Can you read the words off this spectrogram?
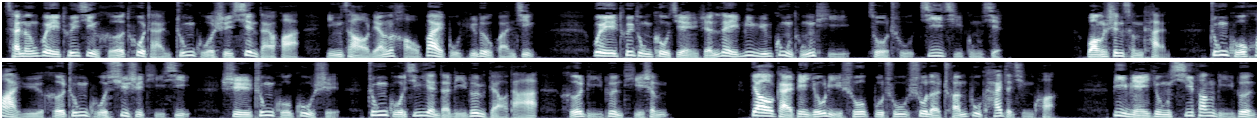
才能为推进和拓展中国式现代化营造良好外部舆论环境。为推动构建人类命运共同体做出积极贡献。往深层看，中国话语和中国叙事体系是中国故事、中国经验的理论表达和理论提升。要改变有理说不出、说了传不开的情况，避免用西方理论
